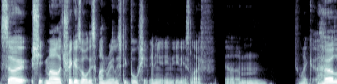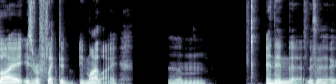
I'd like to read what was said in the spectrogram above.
So she Marla triggers all this unrealistic bullshit in in in his life. Um, like her lie is reflected in my lie. Um, and then uh, there's a,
